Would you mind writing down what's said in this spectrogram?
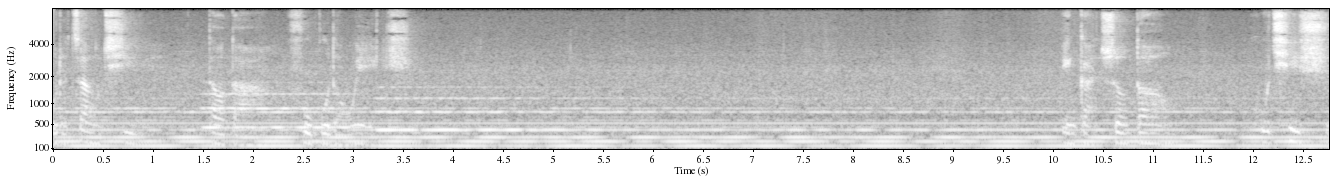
我的脏器到达腹部的位置。并感受到呼气时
